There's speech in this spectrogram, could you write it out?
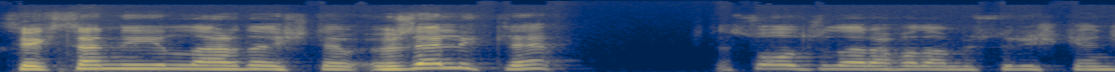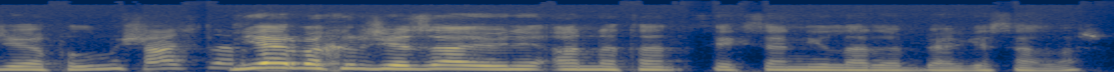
80'li yıllarda işte özellikle işte solculara falan bir sürü işkence yapılmış. Sağcılar Diyarbakır cezaevini anlatan 80'li yıllarda bir belgesel var.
